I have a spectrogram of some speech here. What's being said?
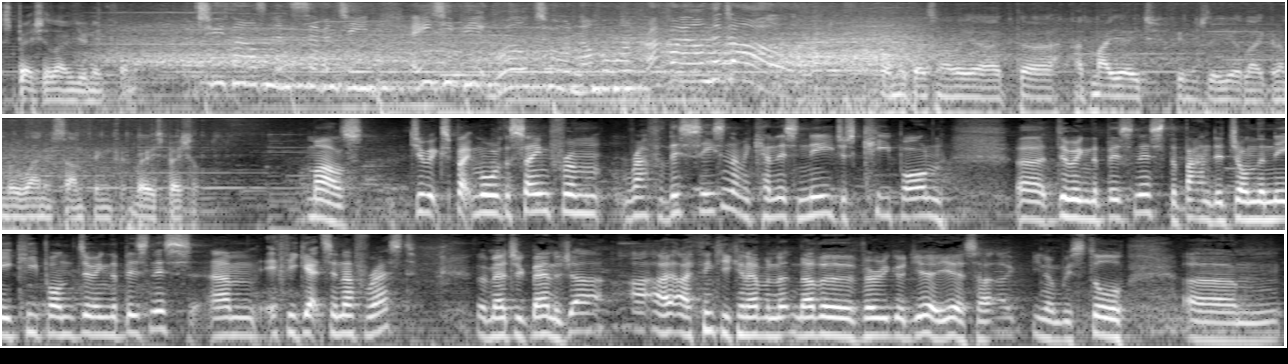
special and unique for me. 2017 ATP World Tour number one Rafael Nadal. For me personally at, uh, at my age finish the year like number one is something very special Miles do you expect more of the same from Rafa this season? I mean, can this knee just keep on uh, doing the business? The bandage on the knee keep on doing the business um, if he gets enough rest? The magic bandage. I, I, I, think he can have another very good year. Yes, I, you know we still. Um,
